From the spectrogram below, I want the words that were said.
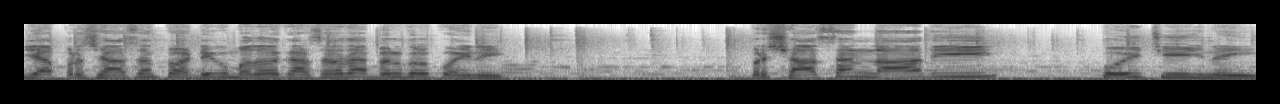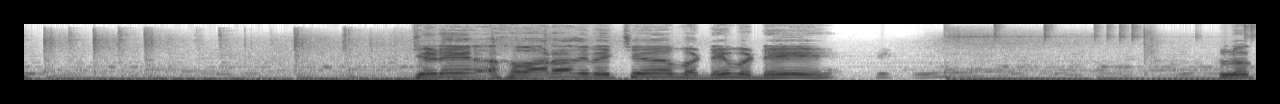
ਜਾਂ ਪ੍ਰਸ਼ਾਸਨ ਤੁਹਾਡੀ ਕੋਈ ਮਦਦ ਕਰ ਸਕਦਾ, ਬਿਲਕੁਲ ਕੋਈ ਨਹੀਂ। ਪ੍ਰਸ਼ਾਸਨ ਨਾਂ ਦੀ ਕੋਈ ਚੀਜ਼ ਨਹੀਂ। ਜਿਹੜੇ ਅਖਬਾਰਾਂ ਦੇ ਵਿੱਚ ਵੱਡੇ ਵੱਡੇ ਲੋਕ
